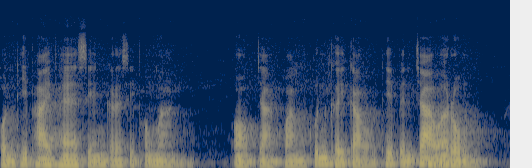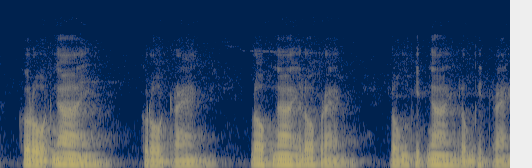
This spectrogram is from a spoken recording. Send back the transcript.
คนที่พ่ายแพ้เสียงกระซิบของมารออกจากความคุ้นเคยเก่าที่เป็นเจ้าอารมณ์ โกรธง่าย โกรธแรง โลภง่าย โลภแรง หลงผิดง่าย หลงผิดแรง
